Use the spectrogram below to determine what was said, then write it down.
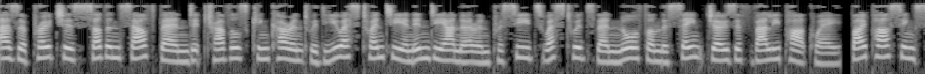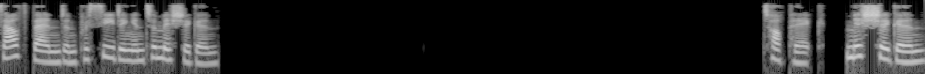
As approaches southern South Bend it travels concurrent with US 20 in Indiana and proceeds westwards then north on the St. Joseph Valley Parkway, bypassing South Bend and proceeding into Michigan. Michigan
